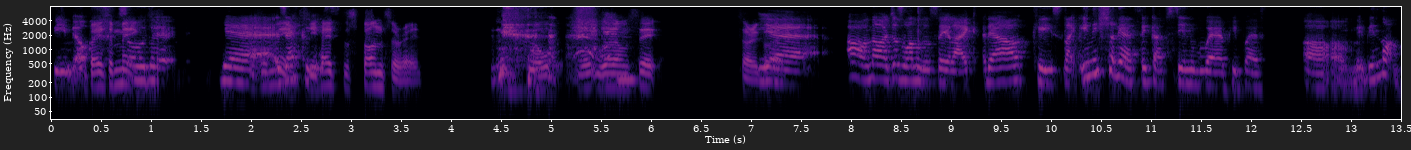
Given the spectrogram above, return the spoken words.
female. But it's a mix. So yeah, exactly. You had to sponsor it. so what, what I'm saying, sorry. yeah. Ahead. Oh no, I just wanted to say like there are cases like initially I think I've seen where people have uh, maybe not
